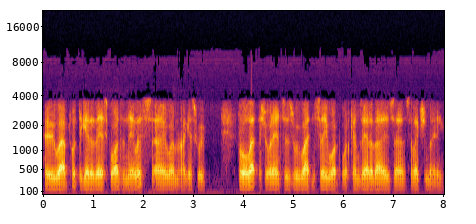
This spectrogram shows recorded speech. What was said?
who uh, put together their squads and their lists. So um, I guess we, for all that, the short answer is we wait and see what, what comes out of those uh, selection meetings.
